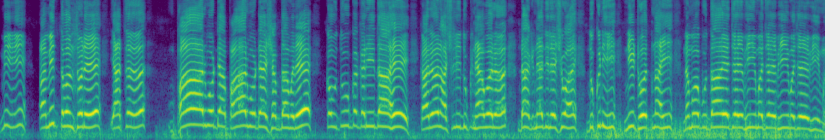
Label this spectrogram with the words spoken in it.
मी अमित बनसोडे याचं फार मोठ्या फार मोठ्या शब्दामध्ये कौतुक करीत आहे. कारण असली दुखण्यावर डागण्या दिल्याशिवाय दुखणी नीट होत नाही. नमो बुद्धाय जय भीम जय भीम जय भीम.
